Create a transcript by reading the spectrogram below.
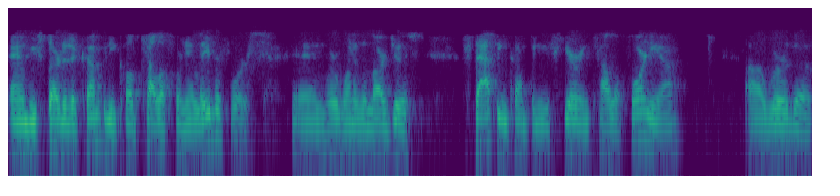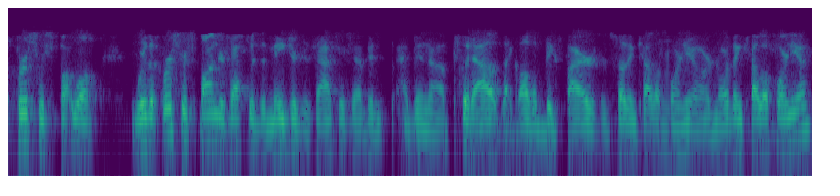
and we started a company called California Labor Force, and we're one of the largest staffing companies here in California. Uh, we're the first resp- well we're the first responders after the major disasters have been have been uh, put out, like all the big fires in Southern California or Northern California.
